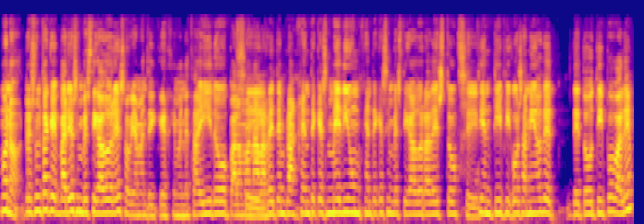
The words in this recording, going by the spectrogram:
Bueno, resulta que varios investigadores, obviamente Iker Jiménez ha ido, Paloma Sí. Navarrete, en plan gente que es medium, gente que es investigadora de esto, científicos, han ido de, de todo tipo, ¿vale?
